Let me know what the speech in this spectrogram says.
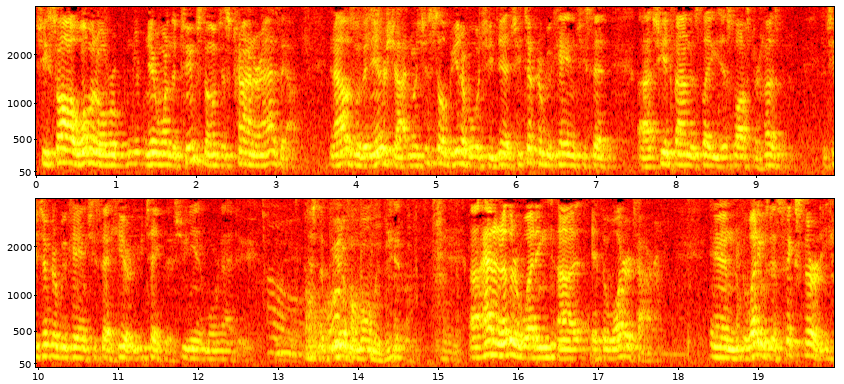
she saw a woman over near one of the tombstones just crying her eyes out. And I was within earshot, and it was just so beautiful what she did. She took her bouquet and she said, uh, she had found this lady just lost her husband. And she took her bouquet and she said, Here, you take this. You need it more than I do. Oh. Just a beautiful moment. uh, I had another wedding uh, at the water tower. And the wedding was at 6.30.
